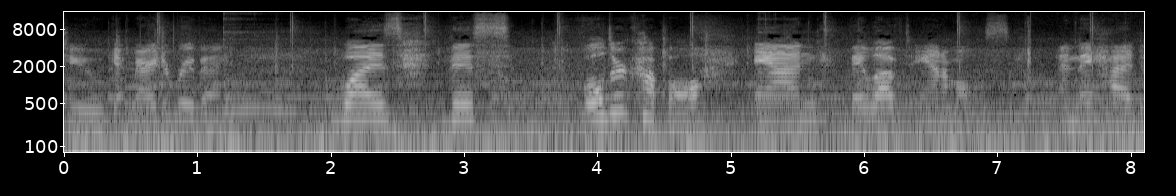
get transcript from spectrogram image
to get married to Ruben was this older couple and they loved animals. And they had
